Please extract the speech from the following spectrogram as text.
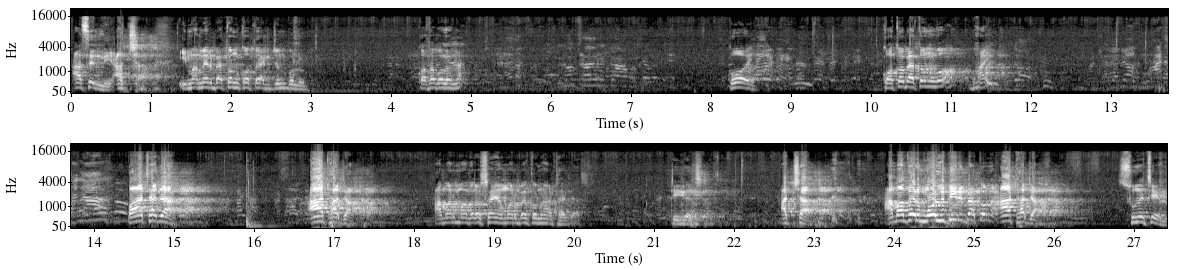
আসেননি আচ্ছা। ইমামের বেতন কত একজন বলুন? কথা বলে না। কই? কত বেতন গো, ভাই? পাঁচ হাজার। আট হাজার। আমার মাদ্রাসায় আমার বেতন আট হাজার। ঠিক আছে। আচ্ছা আমাদের মলবির বেতন আট হাজার। শুনেছেন?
